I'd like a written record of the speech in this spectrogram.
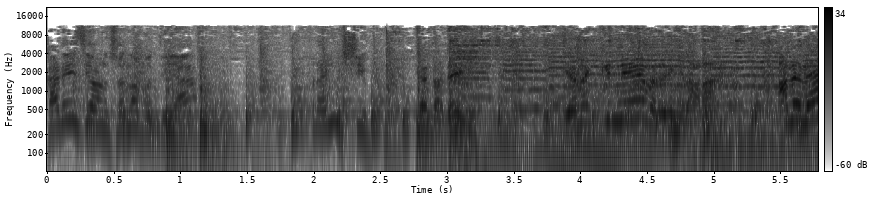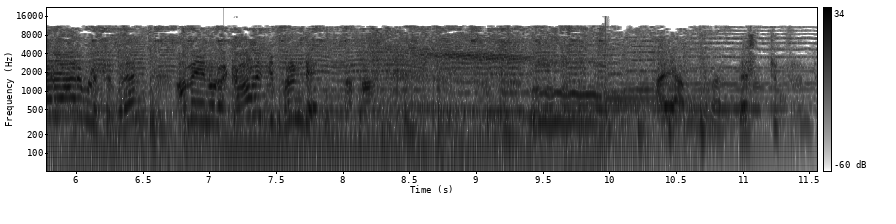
கடைசி அவன் சொன்ன பத்தியா? ஃப்ரெண்ட்ஷிப் ஏண்டா டேய் எனக்குன்னே வருவீங்களாடா? அவன் வேற யாரும் இல்ல சந்திரன் அவன் என்னோட காலேஜ் ஃப்ரெண்டு ஐ ஆம் யுவர் பெஸ்ட் ஃப்ரெண்ட்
